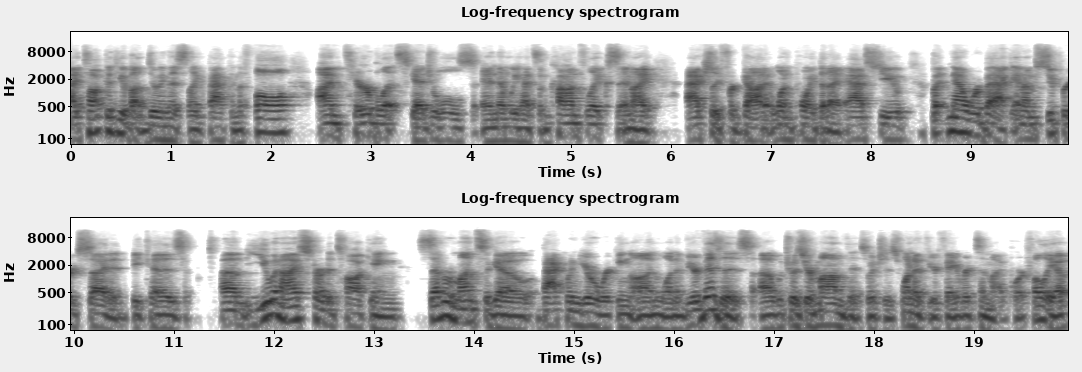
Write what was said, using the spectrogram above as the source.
I talked with you about doing this like back in the fall. I'm terrible at schedules. And then we had some conflicts, and I actually forgot at one point that I asked you. But now we're back, and I'm super excited because um, you and I started talking several months ago, back when you were working on one of your vises, uh, which was your mom viz, which is one of your favorites in my portfolio.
